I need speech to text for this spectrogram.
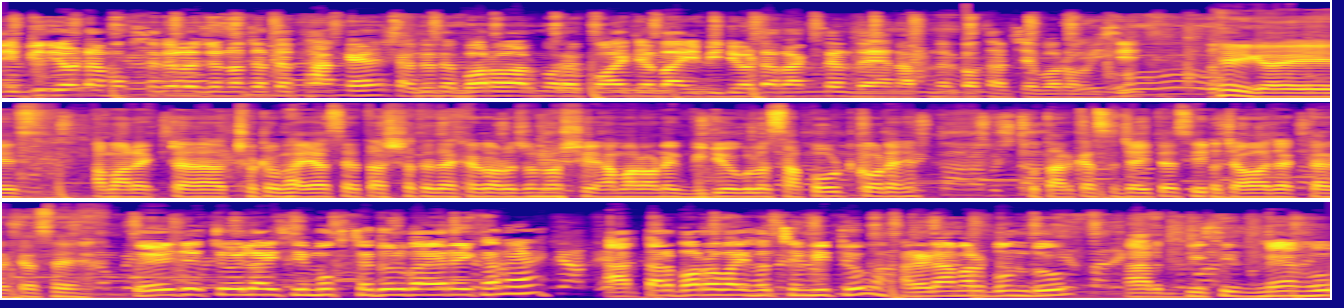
এই ভিডিওটা মুক্তিদের জন্য যাতে থাকে সে যাতে বড় হওয়ার পরে কয় যে ভাই ভিডিওটা রাখতেন দেন আপনার কথার চেয়ে বড় হয়েছি। হেই গাইস আমার একটা ছোট ভাই আছে তার সাথে দেখা করার জন্য সে আমার অনেক ভিডিওগুলো সাপোর্ট করে। তো তার কাছে যাইতেছি তো যাওয়া যাক তার কাছে। তো এই যে চলে আইছি মুকসেদুল ভাইয়ের এখানে আর তার বড় ভাই হচ্ছে মিঠু আর এটা আমার বন্ধু আর দিস ইজ মেহু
